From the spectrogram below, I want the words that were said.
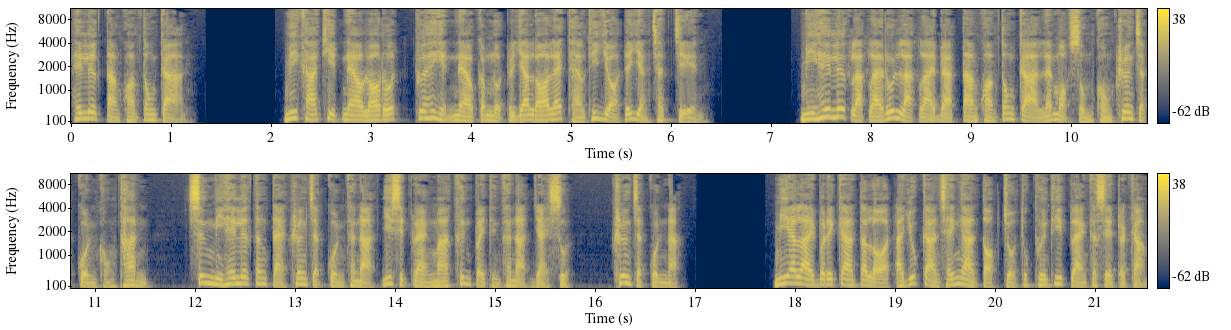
ให้เลือกตามความต้องการ มีขาขีดแนวล้อรถเพื่อให้เห็นแนวกำหนดระยะล้อและแถวที่หยอดได้อย่างชัดเจน มีให้เลือกหลากหลายรุ่นหลากหลายแบบตามความต้องการและเหมาะสมของเครื่องจักรกลของท่าน ซึ่งมีให้เลือกตั้งแต่เครื่องจักรกลขนาด 20 แรงม้าขึ้นไปถึงขนาดใหญ่สุด เครื่องจักรกลหนัก มีอะไหล่บริการตลอดอายุการใช้งานตอบโจทย์ทุกพื้นที่แปลงเกษตรกรรม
